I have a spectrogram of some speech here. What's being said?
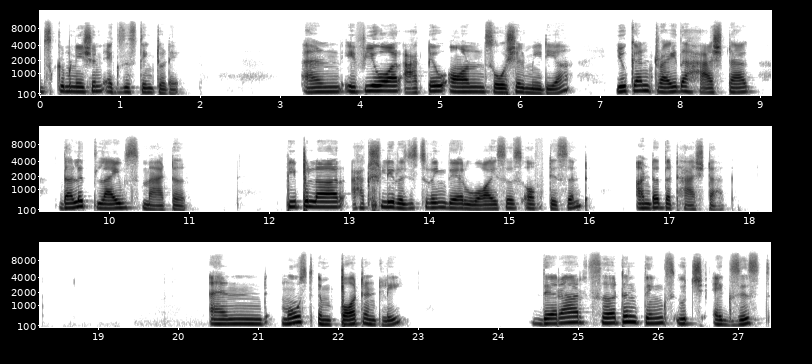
discrimination existing today. And if you are active on social media, you can try the hashtag Dalit Lives Matter. People are actually registering their voices of dissent under that hashtag. And most importantly, there are certain things which exist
